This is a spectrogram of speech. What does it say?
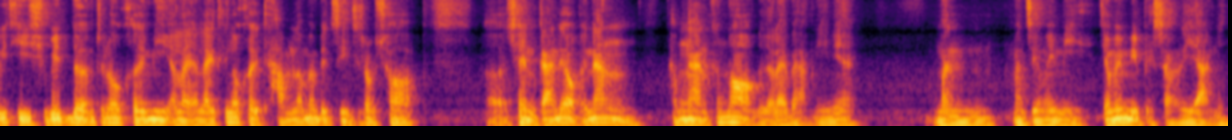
วิถีชีวิตเดิมที่เราเคยมีอะไรอะไรที่เราเคยทำแล้วมันเป็นสิ่งที่เราชอบเออเช่นการได้ออกไปนั่งทำงานข้างนอกหรืออะไรแบบนี้เนี่ยมันมันจะไม่มีจะไม่มีไปสักระยะหนึ่ง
